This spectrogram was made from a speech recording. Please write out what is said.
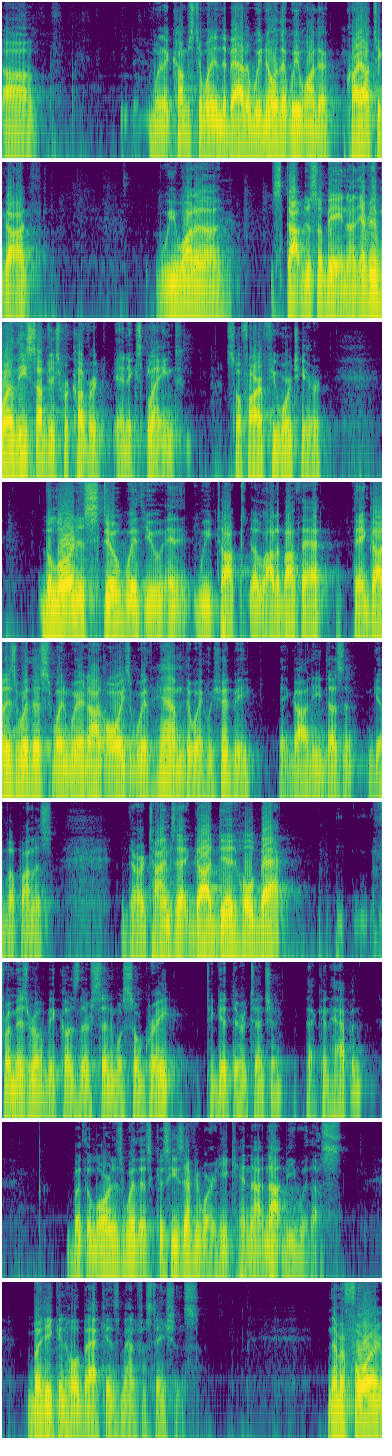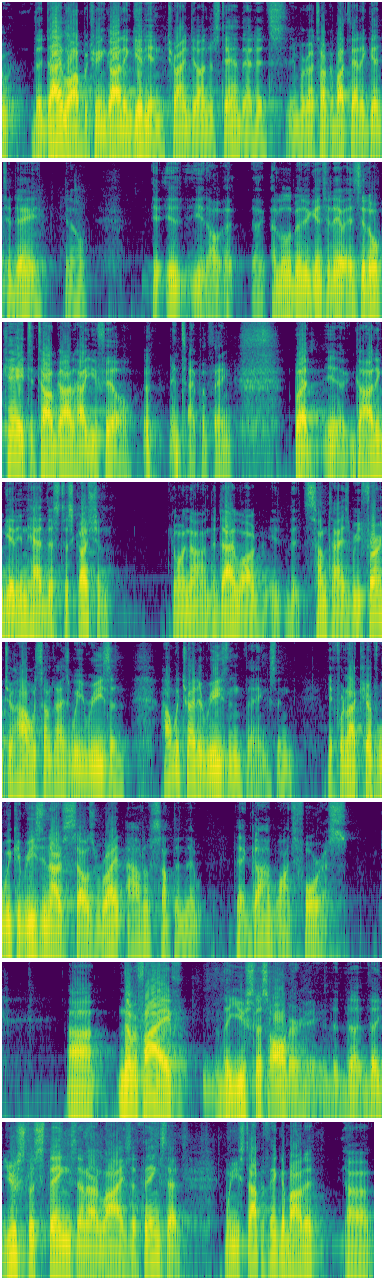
uh, when it comes to winning the battle, we know that we want to cry out to God. We want to stop disobeying. On every one of these subjects were covered and explained so far, if you weren't here. The Lord is still with you, and we talked a lot about that. Thank God is with us when we're not always with Him the way we should be. Thank God He doesn't give up on us. There are times that God did hold back from Israel because their sin was so great to get their attention. That can happen. But the Lord is with us because He's everywhere. He cannot not be with us, but He can hold back His manifestations. Number four, the dialogue between God and Gideon, trying to understand that it's, and we're going to talk about that again today. You know, it, it, you know, a, a, little bit again today. Is it okay to tell God how you feel, type of thing? But God and Gideon had this discussion going on. The dialogue that sometimes referring to how sometimes we reason, how we try to reason things, and if we're not careful, we can reason ourselves right out of something that that God wants for us. Uh, number five, the useless altar, the, the, the, useless things in our lives, the things that, when you stop and think about it, uh,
